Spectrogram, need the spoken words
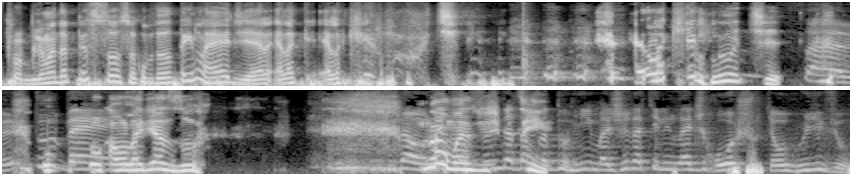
problema da pessoa. Seu computador tem LED. Ela, ela, ela que lute. ela que lute. Sabe? Tudo bem. Colocar o LED azul. Não, Não, mas, ainda dá sim. pra dormir. Imagina aquele LED roxo, que é horrível.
